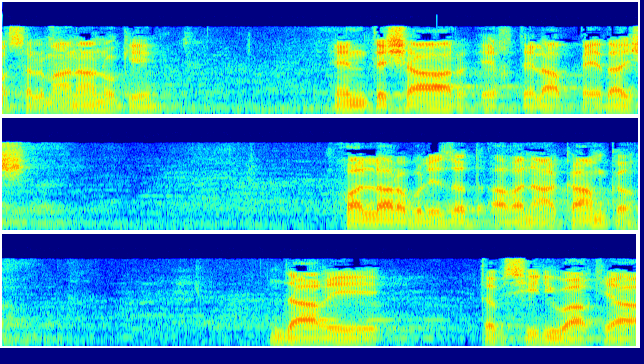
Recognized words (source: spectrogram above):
مسلمانانو کې انتشار اختلاف پیدا شي خو الله رب العزت هغه ناکام ک داغه تفسیری واقعا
